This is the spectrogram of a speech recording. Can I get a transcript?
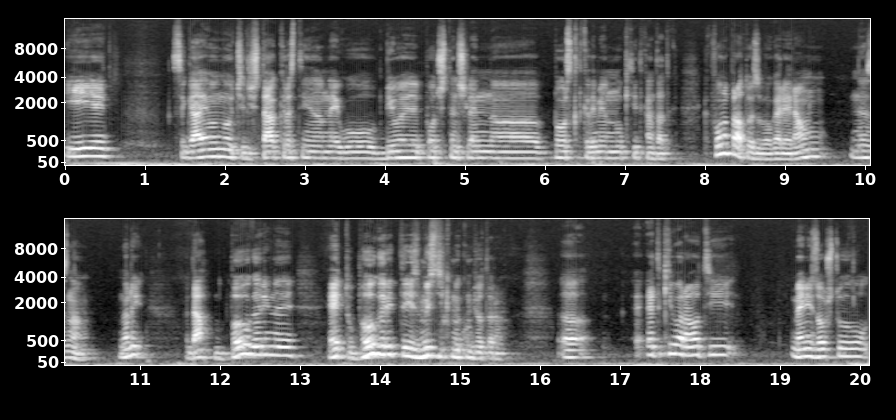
И сега имаме училища, кръсти на него, бил е почетен член на Българската академия на науките и така нататък. Какво направи той за България? Реално не знам. Нали? Да, българин е... Ето, българите измислихме компютъра. А, е, е такива работи мен изобщо...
